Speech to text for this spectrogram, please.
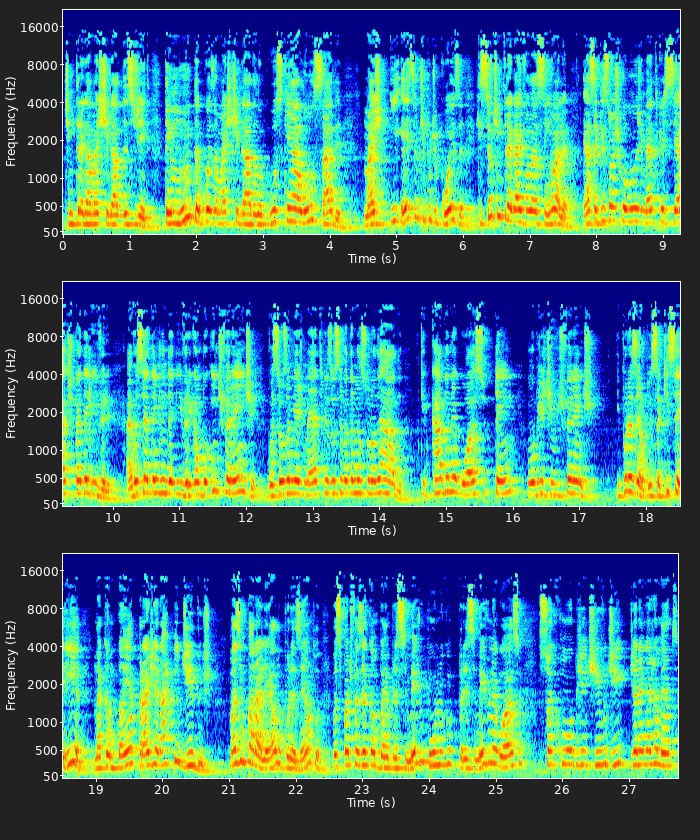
te entregar mastigado desse jeito. Tem muita coisa mastigada no curso, quem é aluno sabe. Mas esse é o tipo de coisa que se eu te entregar e falar assim, olha, essa aqui são as colunas de métricas certas para delivery. Aí você atende um delivery que é um pouquinho diferente, você usa minhas métricas e você vai estar mensurando errado. Porque cada negócio tem um objetivo diferente. E, por exemplo, isso aqui seria na campanha para gerar pedidos. Mas em paralelo, por exemplo, você pode fazer a campanha para esse mesmo público, para esse mesmo negócio, só que com o objetivo de gerar engajamento.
